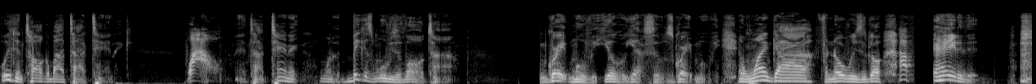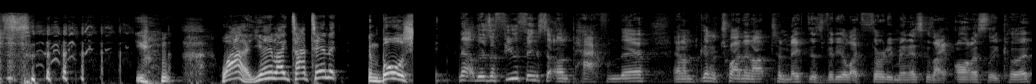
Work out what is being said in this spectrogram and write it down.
We can talk about Titanic. Wow, man, Titanic, one of the biggest movies of all time. Great movie. You'll go, yes, it was a great movie. And one guy, for no reason, go, I hated it. Why? You ain't like Titanic? And bullshit. Now, there's a few things to unpack from there, and I'm gonna try to not to make this video like 30 minutes because I honestly could.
